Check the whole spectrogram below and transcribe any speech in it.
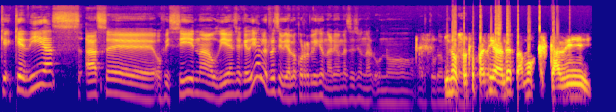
¿qué, qué días hace oficina, audiencia? ¿Qué días le recibía a los correligionarios en la sesional 1, Arturo? Y nosotros prácticamente estamos casi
